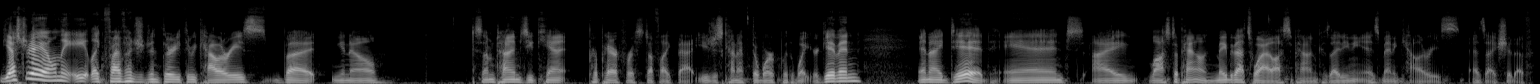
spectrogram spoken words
yesterday I only ate like 533 calories, but, you know, sometimes you can't prepare for stuff like that. You just kind of have to work with what you're given. And I did. And I lost a pound. Maybe that's why I lost a pound because I didn't eat as many calories as I should have.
